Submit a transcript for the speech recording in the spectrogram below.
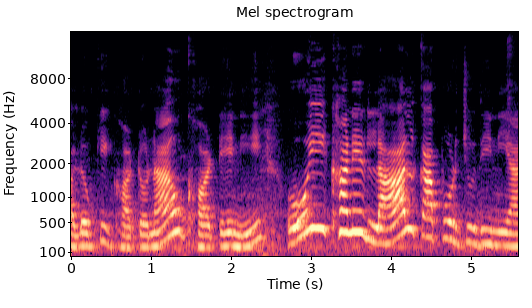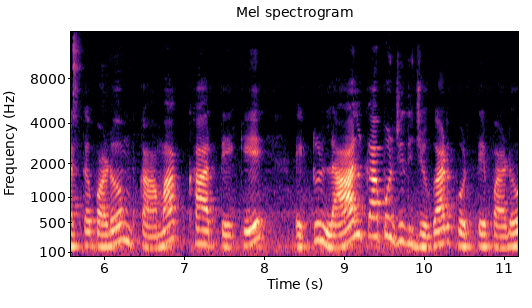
অলৌকিক ঘটনাও ঘটেনি। ওইখানে লাল কাপড় যদি নিয়ে আসতে পারো, কামাখ্যা থেকে একটু লাল কাপড় যদি জোগাড় করতে পারো,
